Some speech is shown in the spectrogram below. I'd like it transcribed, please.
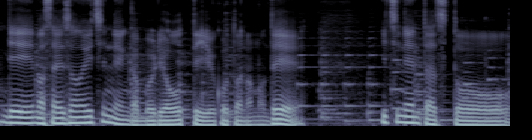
で、まあ、最初の1年が無料っていうことなので、1年経つと、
